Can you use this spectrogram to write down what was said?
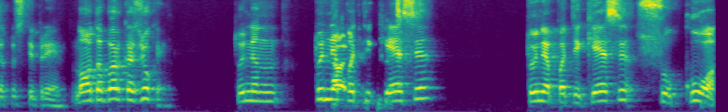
čia tu stipriai. Nu, o dabar kaziukai. Tu, ne, tu nepatikėsi, tu nepatikėsi, su kuo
